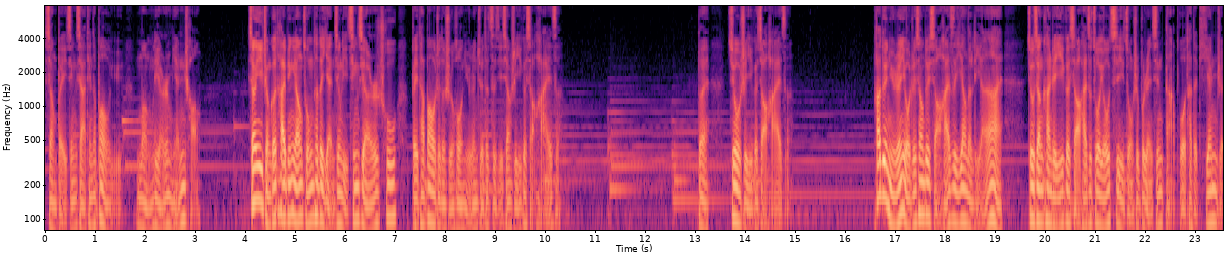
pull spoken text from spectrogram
像北京夏天的暴雨，猛烈而绵长，像一整个太平洋从他的眼睛里倾泻而出。被他抱着的时候，女人觉得自己像是一个小孩子。对，就是一个小孩子。他对女人有着像对小孩子一样的怜爱，就像看着一个小孩子做游戏，总是不忍心打破他的天真。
